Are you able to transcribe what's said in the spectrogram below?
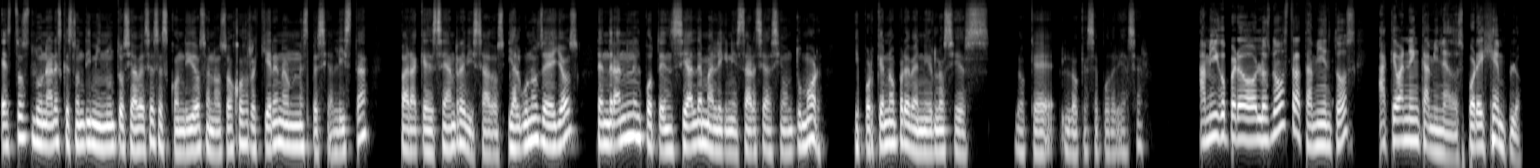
estos lunares que son diminutos y a veces escondidos en los ojos requieren a un especialista para que sean revisados. Y algunos de ellos tendrán el potencial de malignizarse hacia un tumor. ¿Y por qué no prevenirlo si es lo que, lo que se podría hacer. Amigo, pero los nuevos tratamientos, ¿a qué van encaminados? Por ejemplo,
